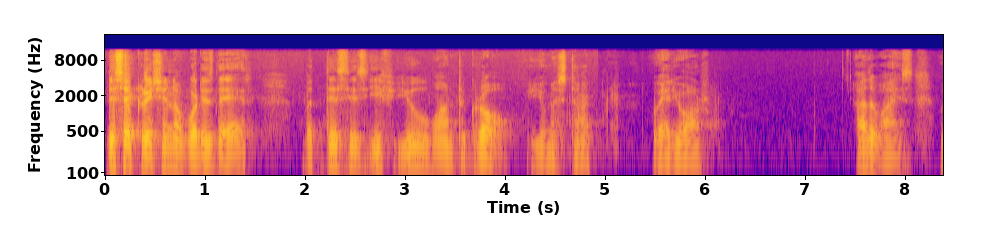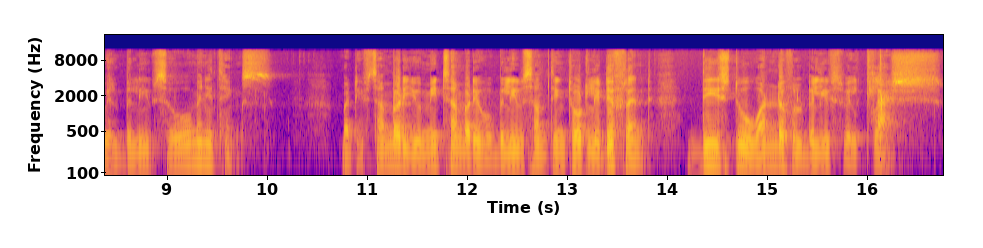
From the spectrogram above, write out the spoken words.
desecration of what is there, but this is if you want to grow, you must start where you are. Otherwise, we'll believe so many things. But if somebody… you meet somebody who believes something totally different, these two wonderful beliefs will clash.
